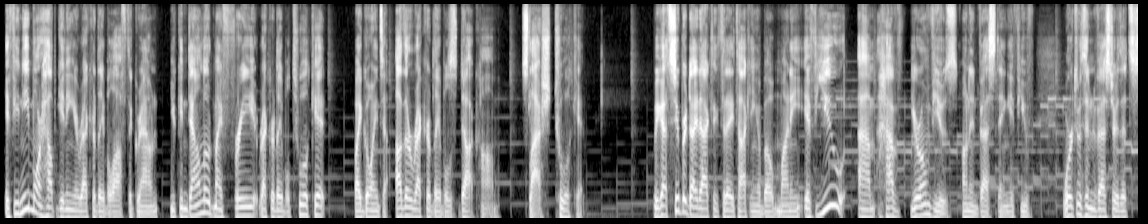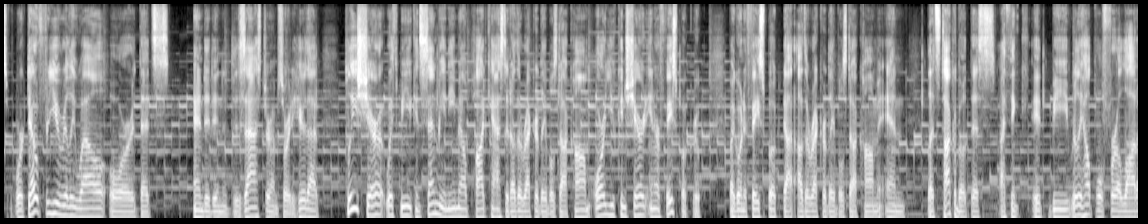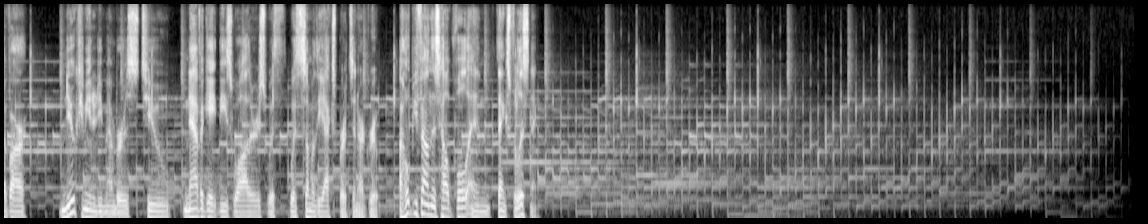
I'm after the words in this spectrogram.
if you need more help getting your record label off the ground, you can download my free record label toolkit by going to otherrecordlabels.com slash toolkit. We got super didactic today talking about money. If you um, have your own views on investing, if you've worked with an investor that's worked out for you really well or that's ended in a disaster, I'm sorry to hear that please share it with me. You can send me an email, podcast at otherrecordlabels.com, or you can share it in our Facebook group by going to facebook.otherrecordlabels.com and let's talk about this. I think it'd be really helpful for a lot of our new community members to navigate these waters with, with some of the experts in our group. I hope you found this helpful and thanks for listening.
